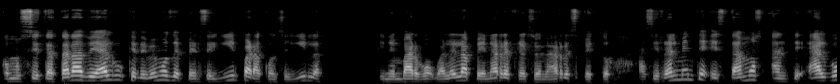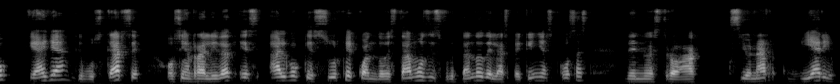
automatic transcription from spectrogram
como si se tratara de algo que debemos de perseguir para conseguirlas. Sin embargo, vale la pena reflexionar respecto a si realmente estamos ante algo que haya que buscarse o si en realidad es algo que surge cuando estamos disfrutando de las pequeñas cosas de nuestro accionar diario.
